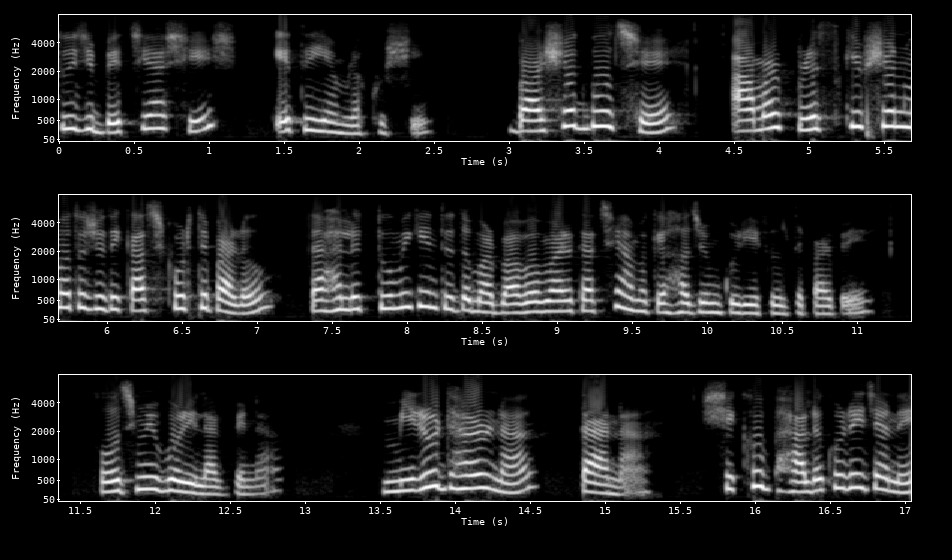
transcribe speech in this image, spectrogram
তুই যে বেঁচে আসিস, এতেই আমরা খুশি। বারসাদ বলছে, আমার প্রেসক্রিপশন মতো যদি কাজ করতে পারো, তাহলে তুমি কিন্তু তোমার বাবা মার কাছে আমাকে হজম করিয়ে ফেলতে পারবে। হজমি বড়ি লাগবে না। মিরুর ধারণা তা না। সে খুব ভালো করে জানে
